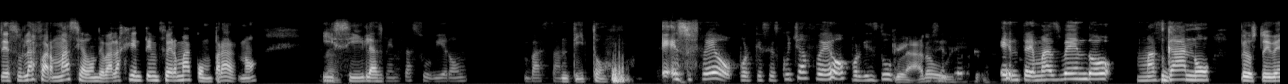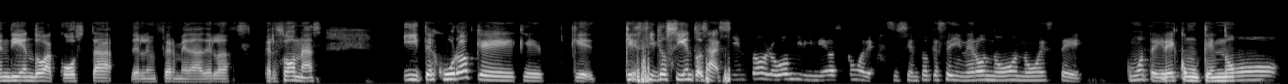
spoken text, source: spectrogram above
eso es la farmacia donde va la gente enferma a comprar, ¿no? Y sí, las ventas subieron bastantito. Es feo, porque se escucha feo, porque dices tú, Claro, pues, güey. entre más vendo, más gano, pero estoy vendiendo a costa de la enfermedad de las personas. Y te juro que, que, que, que sí lo siento, o sea, siento luego mi dinero así como de, "Ah, siento que ese dinero no, no, este, ¿cómo te diré? Como que no,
